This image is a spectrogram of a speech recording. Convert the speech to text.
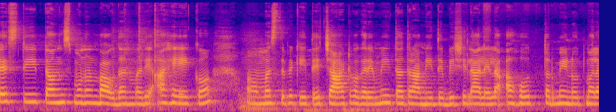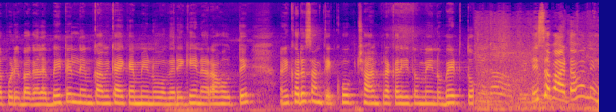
टेस्टी टंग्स म्हणून बावधानमध्ये आहे एक. मस्तपैकी इथे चाट वगैरे मिळतात. तर आम्ही इथे बिशीला आलेला आहोत. तर मेनू तुम्हाला पुढे बघायला भेटेल नेमकं आम्ही काय काय मेनू वगैरे घेणार आहोत ते. आणि खरं सांगते खूप छान प्रकारे इथं मेनू भेटतो. हे सब आटावाले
